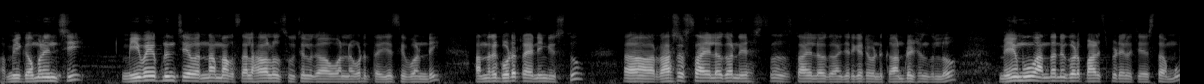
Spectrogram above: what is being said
మీ గమనించి మీ వైపు నుంచి ఏమన్నా మాకు సలహాలు సూచనలు కావాలన్నా కూడా దయచేసి ఇవ్వండి. అందరికి కూడా ట్రైనింగ్ ఇస్తూ రాష్ట్ర స్థాయిలో కానీ నేషనల్ స్థాయిలో కానీ జరిగేటువంటి కాంపిటీషన్స్లో మేము అందరినీ కూడా పార్టిసిపేట్ అయ్యేలా చేస్తాము.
